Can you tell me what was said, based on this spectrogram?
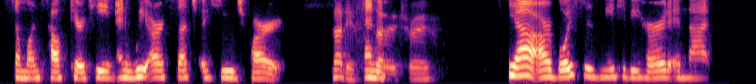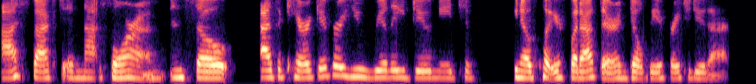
someone's healthcare team and we are such a huge part That is and, so true. Yeah, our voices need to be heard in that aspect in that forum. And so as a caregiver, you really do need to, you know, put your foot out there and don't be afraid to do that.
